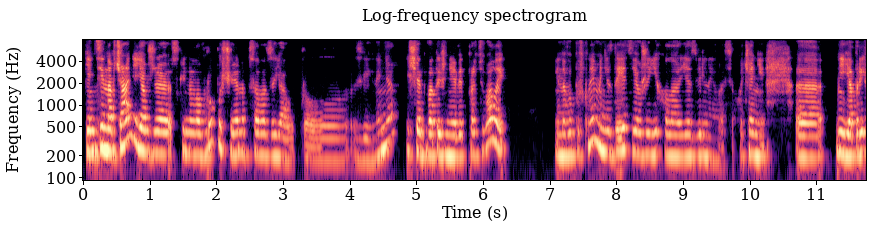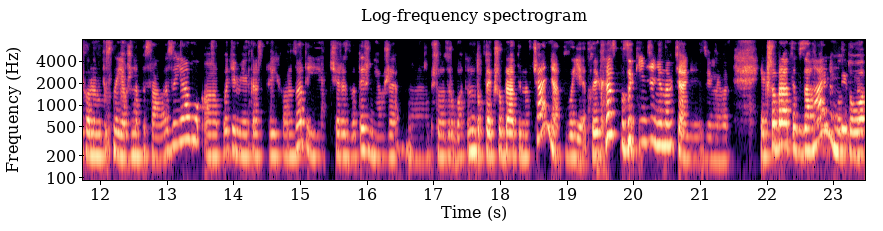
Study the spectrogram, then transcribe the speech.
В кінці навчання я вже скинула в групу, що я написала заяву про звільнення. І ще два тижні я відпрацювала, і на випускний, мені здається, я вже їхала, я звільнилася. Хоча ні, е, ні, я приїхала на випускний, я вже написала заяву, а потім я якраз приїхала назад, і через два тижні я вже пішла з роботи. Ну, тобто, якщо брати навчання твоє, то якраз по закінченню навчання я звільнилася. Якщо брати в загальному, то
